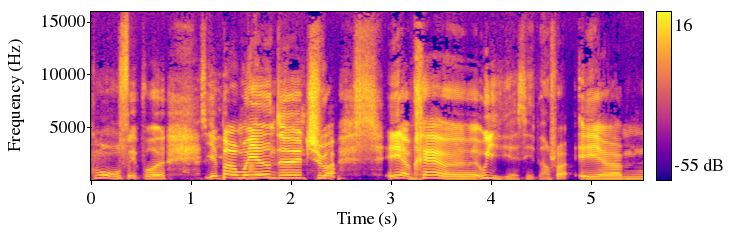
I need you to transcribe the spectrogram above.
comment on fait pour il n'y a pas un moyen de tu vois. Et après euh, oui c'est pas un choix. Et euh,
